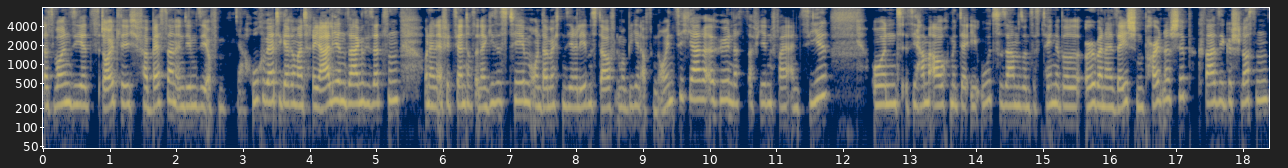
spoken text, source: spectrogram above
Das wollen sie jetzt deutlich verbessern, indem sie auf ja, hochwertigere Materialien, sagen sie, setzen und ein effizienteres Energiesystem. Und da möchten sie ihre Lebensdauer von Immobilien auf 90 Jahre Jahre erhöhen. Das ist auf jeden Fall ein Ziel. Und sie haben auch mit der EU zusammen so ein Sustainable Urbanization Partnership quasi geschlossen,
